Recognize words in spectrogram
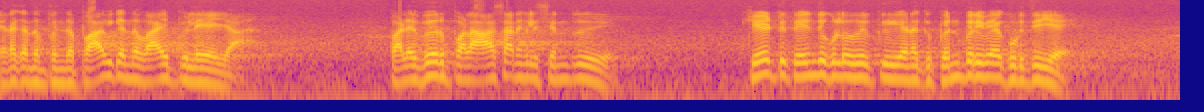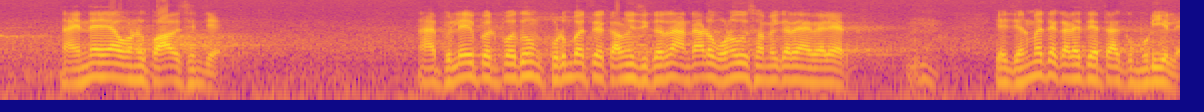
எனக்கு அந்த இந்த பாவிக்கு அந்த வாய்ப்பு இல்லையா பல பேர் பல ஆசானங்களை சென்று கேட்டு தெரிந்து கொள்வதற்கு எனக்கு பெண் பிரிவாக கொடுத்தியே. நான் என்னையா உனக்கு பாவம் செஞ்சேன்? நான் பிள்ளையை பிற்பதும் குடும்பத்தை கவனிச்சுக்கிறது அன்றாட உணவு சமைக்கிறது என் வேலையாக இருக்குது என் ஜென்மத்தை கடை தேட்டாக்க முடியல.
